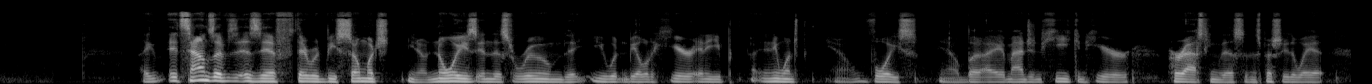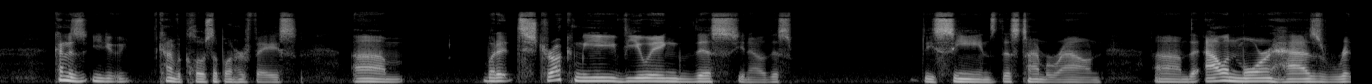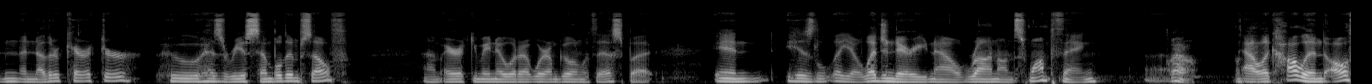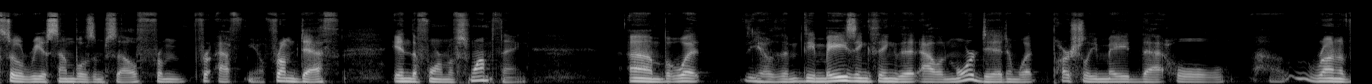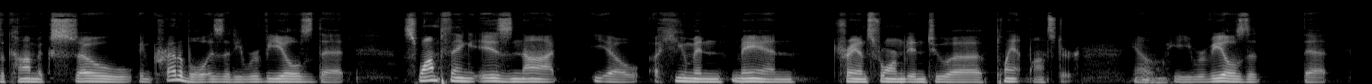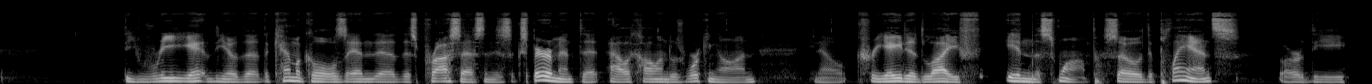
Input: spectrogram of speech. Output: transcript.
like it sounds as, as if there would be so much you know noise in this room that you wouldn't be able to hear any anyone's you know voice. You know, but I imagine he can hear her asking this, and especially the way it kind of you know, kind of a close up on her face. Um, but it struck me viewing this, you know, this these scenes this time around um, that Alan Moore has written another character who has reassembled himself. Um, Eric, you may know what where I'm going with this, but in his you know legendary now run on Swamp Thing, uh, wow. Okay. Alec Holland also reassembles himself from, from you know from death in the form of Swamp Thing. Um, but what you know the the amazing thing that Alan Moore did, and what partially made that whole uh, run of the comics so incredible, is that he reveals that Swamp Thing is not you know a human man transformed into a plant monster. You know, mm. he reveals that that the re you know the the chemicals and the, this process and this experiment that Alec Holland was working on, you know, created life in the swamp. So the plants or the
